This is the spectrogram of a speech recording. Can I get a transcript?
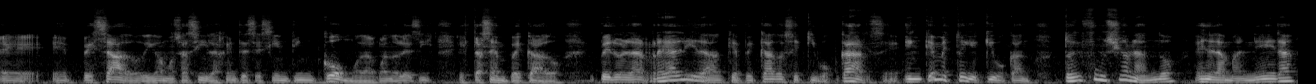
eh, eh, pesado, digamos así, la gente se siente incómoda cuando le decís estás en pecado. Pero la realidad que pecado es equivocarse. ¿En qué me estoy equivocando? Estoy funcionando en la manera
